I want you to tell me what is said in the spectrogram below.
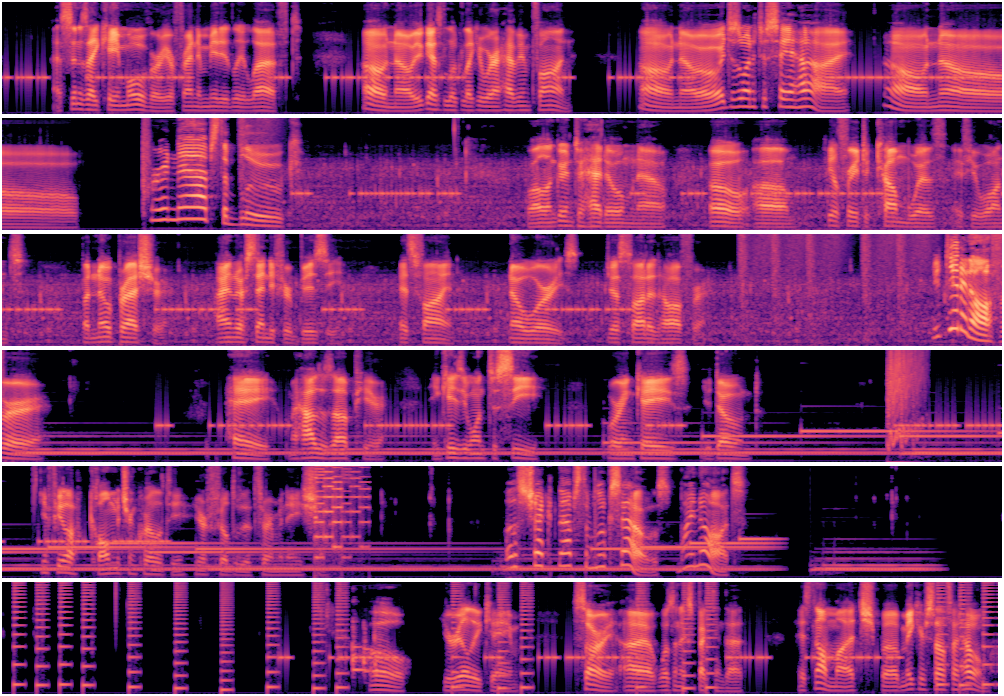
As soon as I came over, your friend immediately left. Oh no, you guys look like you were having fun. Oh no, I just wanted to say hi. Oh no. Perhaps the Blook. Well, I'm going to head home now. Oh, um, feel free to come with if you want. But no pressure. I understand if you're busy. It's fine. No worries. Just thought I'd offer. You didn't offer! Hey, my house is up here, in case you want to see, or in case you don't. You feel a calm and tranquility, you're filled with determination. Let's check Napster Napstablook's house. Why not? Oh, you really came. Sorry, I wasn't expecting that. It's not much, but make yourself at home.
